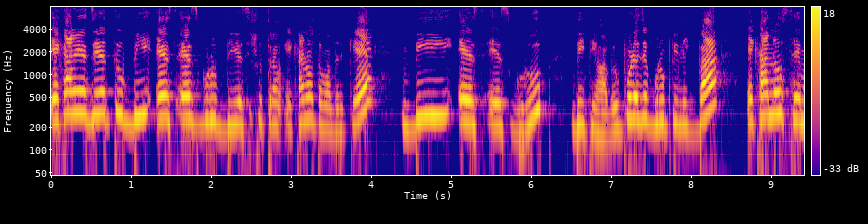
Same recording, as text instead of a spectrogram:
এখানে যেহেতু বিএসএস গ্রুপ দিয়েছি, সুতরাং এখানেও তোমাদেরকে বিএসএস গ্রুপ দিতে হবে। উপরে যে গ্রুপটি লিখবা, এখানেও সেম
